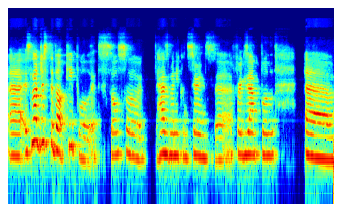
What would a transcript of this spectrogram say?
Uh, it's not just about people, it's also it has many concerns. Uh, for example, uh,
